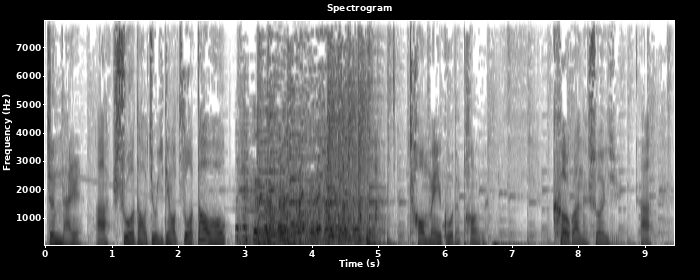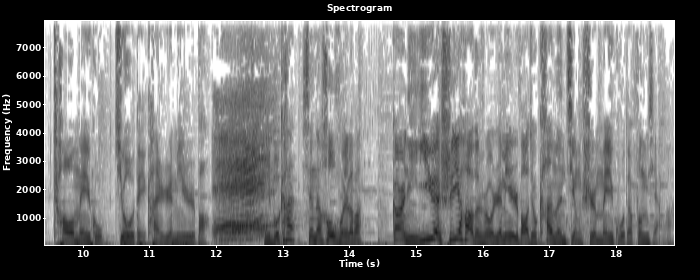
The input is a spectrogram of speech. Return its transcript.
真男人啊！说到就一定要做到哦。炒美股的朋友们，客观的说一句啊，炒美股就得看人民日报。你不看，现在后悔了吧？告诉你，一月十一号的时候，人民日报就刊文警示美股的风险了。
